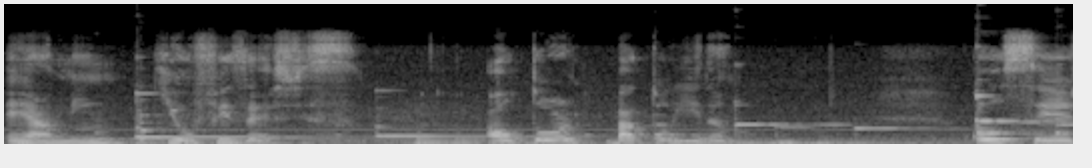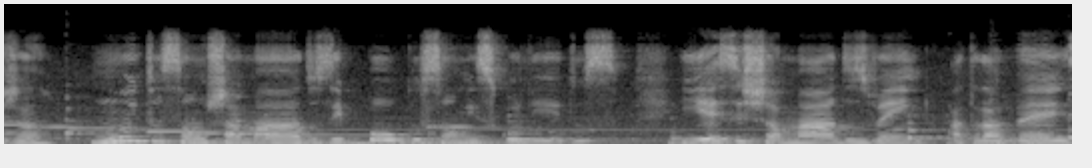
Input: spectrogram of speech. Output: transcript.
é a mim que o fizestes. Autor Batuíra. Ou seja, muitos são chamados e poucos são escolhidos. E esses chamados vêm através,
